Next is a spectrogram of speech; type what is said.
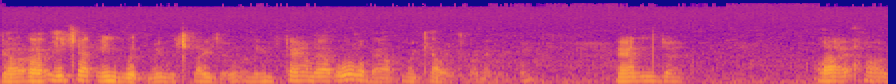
go, uh, he sat in with me, which they do, and he found out all about my character and everything. And uh, I, I,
